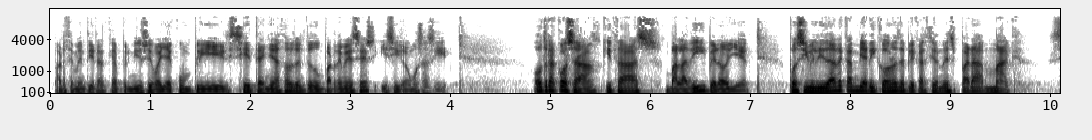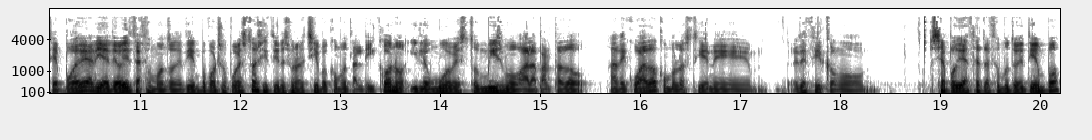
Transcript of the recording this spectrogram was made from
Parece mentira que Apple Music vaya a cumplir siete añazos dentro de un par de meses y sigamos así. Otra cosa, quizás baladí, pero oye, posibilidad de cambiar iconos de aplicaciones para Mac. Se puede a día de hoy, desde hace un montón de tiempo, por supuesto, si tienes un archivo como tal de icono y lo mueves tú mismo al apartado adecuado, como los tiene, es decir, como se podía hacer desde un montón de tiempo,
